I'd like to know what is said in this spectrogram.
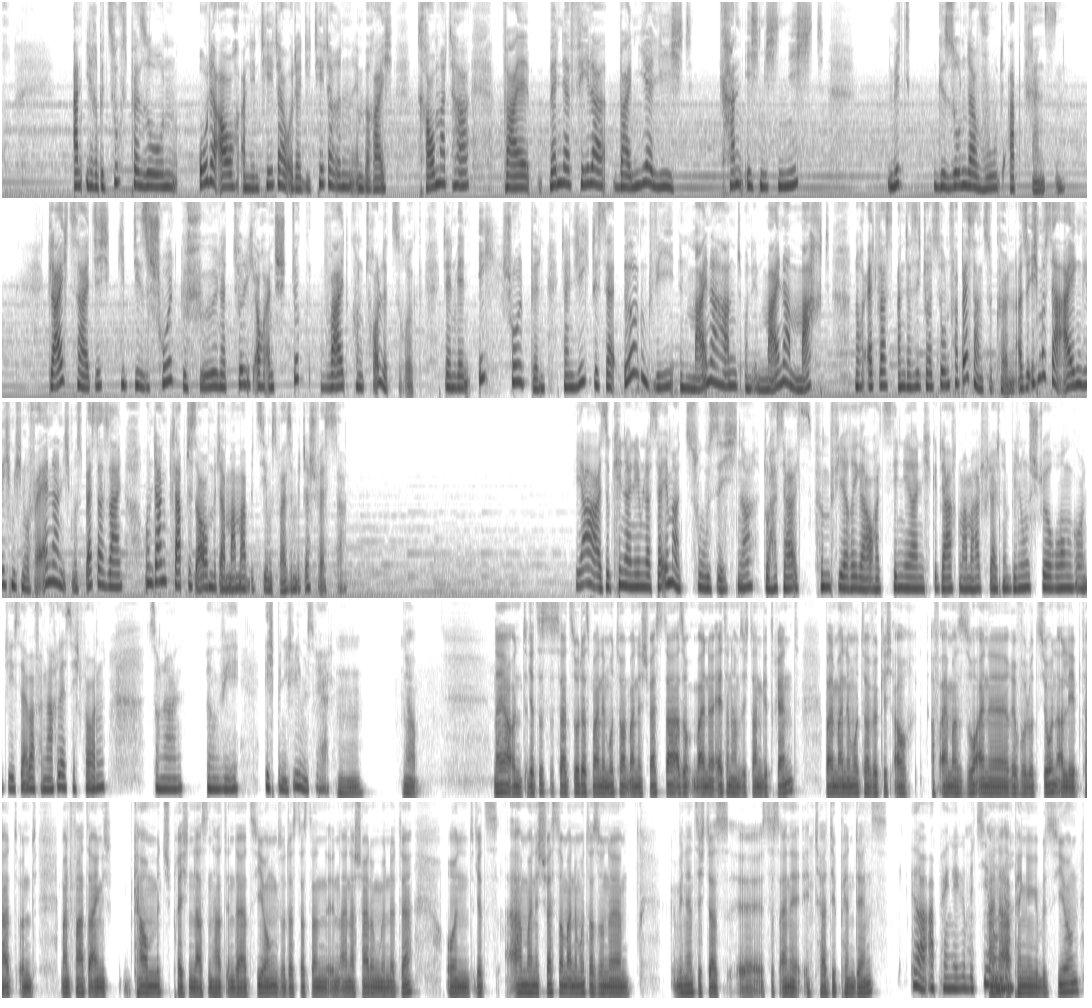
an ihre Bezugsperson oder auch an den Täter oder die Täterin im Bereich Traumata, weil wenn der Fehler bei mir liegt, kann ich mich nicht mit gesunder Wut abgrenzen. Gleichzeitig gibt dieses Schuldgefühl natürlich auch ein Stück weit Kontrolle zurück. Denn wenn ich schuld bin, dann liegt es ja irgendwie in meiner Hand und in meiner Macht, noch etwas an der Situation verbessern zu können. Also ich muss ja eigentlich mich nur verändern, ich muss besser sein und dann klappt es auch mit der Mama beziehungsweise mit der Schwester. Ja, also Kinder nehmen das ja immer zu sich. Ne? Du hast ja als Fünfjähriger, auch als Zehnjähriger nicht gedacht, Mama hat vielleicht eine Bindungsstörung und die ist selber vernachlässigt worden, sondern irgendwie, ich bin nicht liebenswert. Mhm. Ja. Naja, und jetzt ist es halt so, dass meine Mutter und meine Schwester, also meine Eltern haben sich dann getrennt, weil meine Mutter wirklich auch auf einmal so eine Revolution erlebt hat und mein Vater eigentlich kaum mitsprechen lassen hat in der Erziehung, sodass das dann in einer Scheidung mündete. Und jetzt haben meine Schwester und meine Mutter so eine, wie nennt sich das? Äh, Ist das eine Interdependenz? Ja, abhängige Beziehung. eine ne? abhängige Beziehung.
